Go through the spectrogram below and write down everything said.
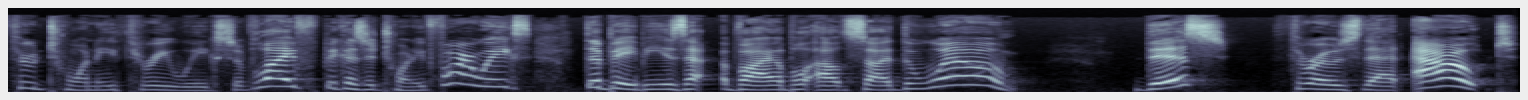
through 23 weeks of life because at 24 weeks the baby is viable outside the womb. This throws that out.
